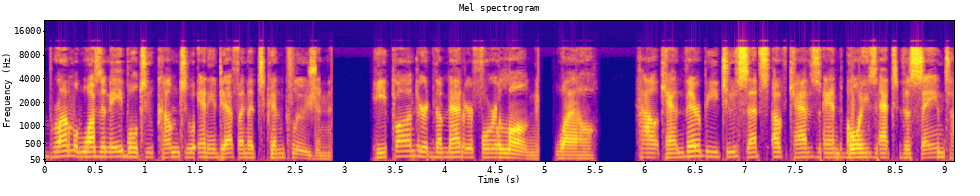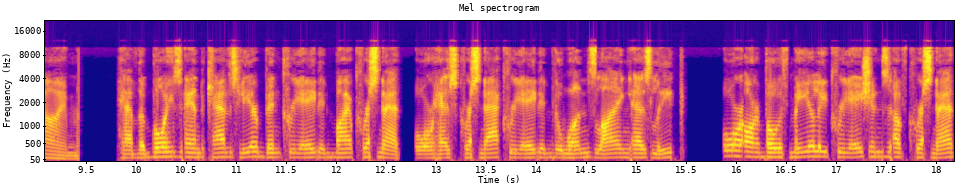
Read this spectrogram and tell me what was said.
Brahma wasn't able to come to any definite conclusion. He pondered the matter for a long while. How can there be two sets of calves and boys at the same time? Have the boys and calves here been created by Krishna, or has Krishna created the ones lying asleep? Or are both merely creations of Krishna?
